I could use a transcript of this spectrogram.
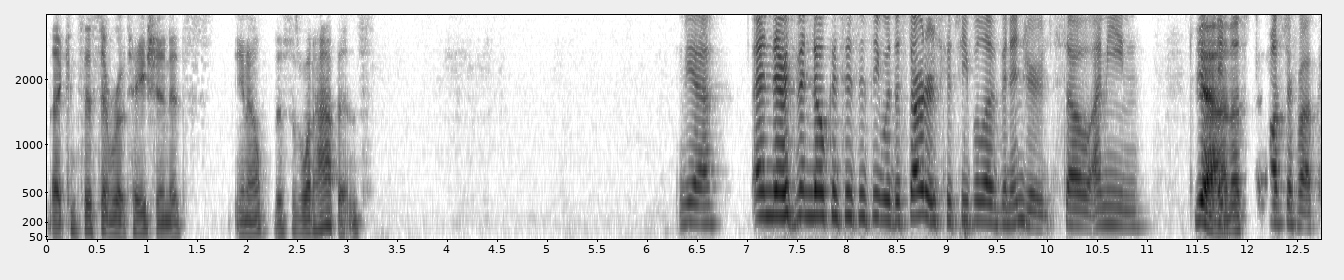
that consistent rotation, it's, you know, this is what happens. Yeah. And there's been no consistency with the starters because people have been injured. So I mean, Yeah, and that's a clusterfuck.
